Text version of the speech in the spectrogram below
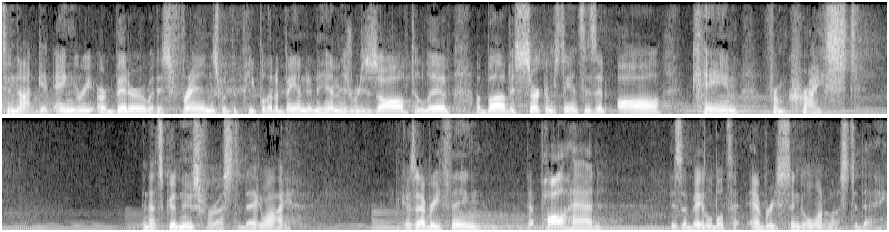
to not get angry or bitter with his friends, with the people that abandoned him, his resolve to live above his circumstances, it all came from Christ. And that's good news for us today. Why? Because everything that Paul had, is available to every single one of us today.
